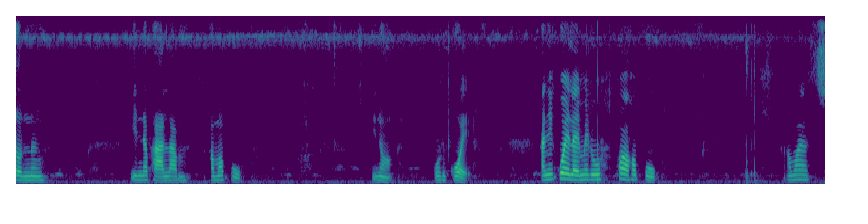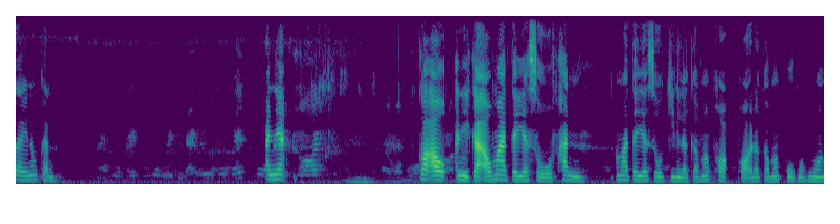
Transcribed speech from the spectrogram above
ต้นหนึ่ง อินทผาลัม เอามาปลูก พี่น้องกล้วยกล้วย อันนี้กล้วยอะไรไม่รู้ พ่อเขาปลูก เอามาใส่น้ำกัน อันเนี้ย ก็เอาอันนี้ก็เอามาแต่ยาโสพันเอามาแต่ยาโสกินแล้วก็มาเพาะเพาะแล้วก็มาปลูกมะม่วง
